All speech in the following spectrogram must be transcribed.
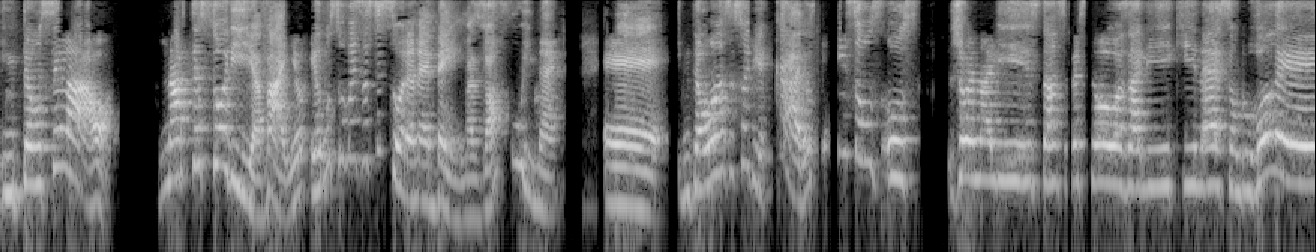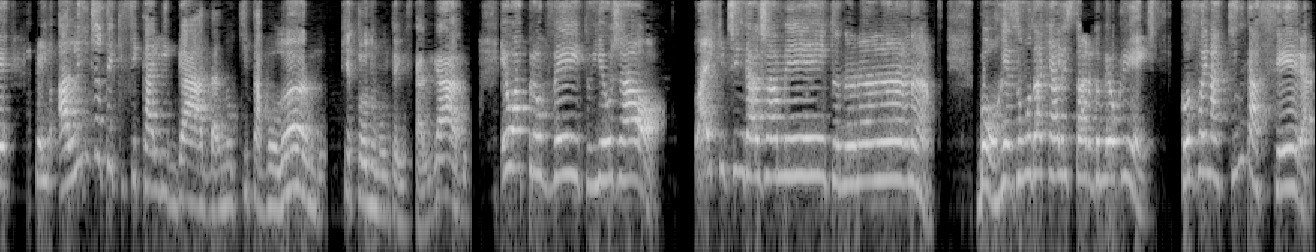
Então, sei lá, ó, na assessoria, vai. Eu, eu não sou mais assessora, né, bem, mas já fui, né? É, então, a assessoria, cara, eu sei quem são os, os jornalistas, pessoas ali que né, são do rolê. Tem, além de eu ter que ficar ligada no que tá rolando, porque todo mundo tem que ficar ligado, eu aproveito e eu já, ó, like de engajamento, nananana. Bom, resumo daquela história do meu cliente. Quando foi na quinta-feira,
